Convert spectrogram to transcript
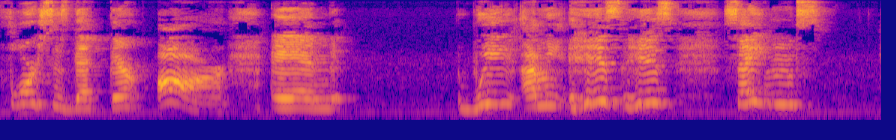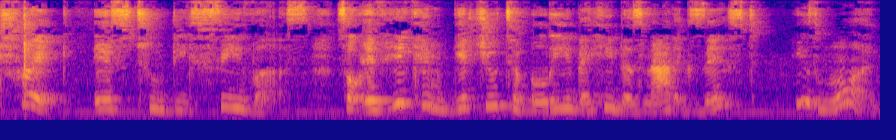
forces that there are. And we, I mean, his, his, Satan's trick is to deceive us. So if he can get you to believe that he does not exist, he's won.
